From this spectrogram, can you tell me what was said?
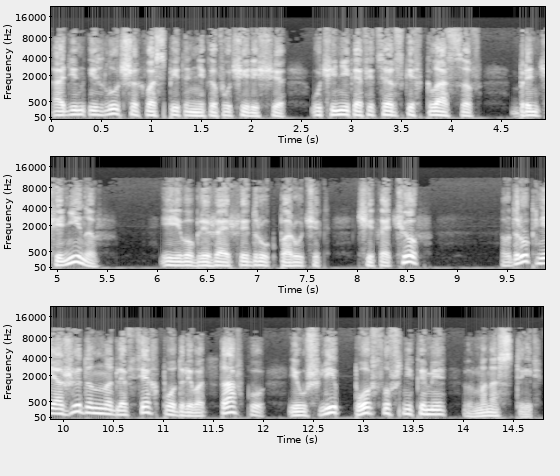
один из лучших воспитанников училища, ученик офицерских классов Бренчанинов и его ближайший друг поручик Чикачев вдруг неожиданно для всех подали в отставку и ушли послушниками в монастырь.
